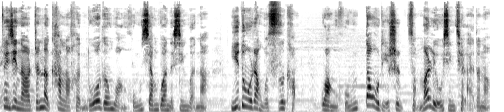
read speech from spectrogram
最近呢，真的看了很多跟网红相关的新闻呢，一度让我思考，网红到底是怎么流行起来的呢？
